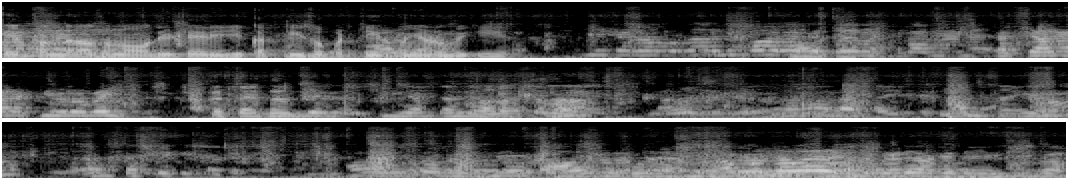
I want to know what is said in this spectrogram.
ਇਹ 1509 ਦੀ ਢੇਰੀ ਜੀ 3125 ਰੁਪਈਆ ਨੂੰ ਵਿਕੀ ਹੈ ਕੱਚਾ ਨਾ ਰੱਖਿਓ ਰੋ ਬਈ। ਕੱਚਾ ਇਧਰ ਦੇ ਕੀ ਅਬ ਤੰਗ ਹਾਲਾ ਤਾ ਆ। ਬੋਲੋਗੇ ਬੜੇ ਆ ਕੇ ਦੇਖ ਲੂਗਾ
